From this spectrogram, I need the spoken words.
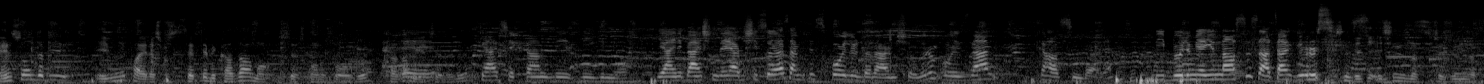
en sonda bir evini paylaşmış. Sette bir kaza mı söz konusu oldu? Kaza mı Ee, geçirdi? gerçekten bir bilgim yok. Yani ben şimdi eğer bir şey söylersem bir de spoiler da vermiş olurum. O yüzden kalsın böyle. Bir bölüm yayınlansın zaten görürsünüz. Peki eşiniz nasıl, çocuğunuz nasıl?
